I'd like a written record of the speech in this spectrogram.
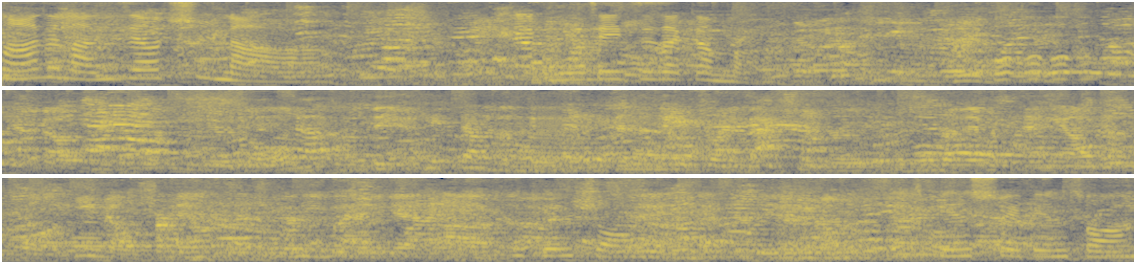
拿着篮子要去哪？这一只在干嘛？一边抓一边睡边抓。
